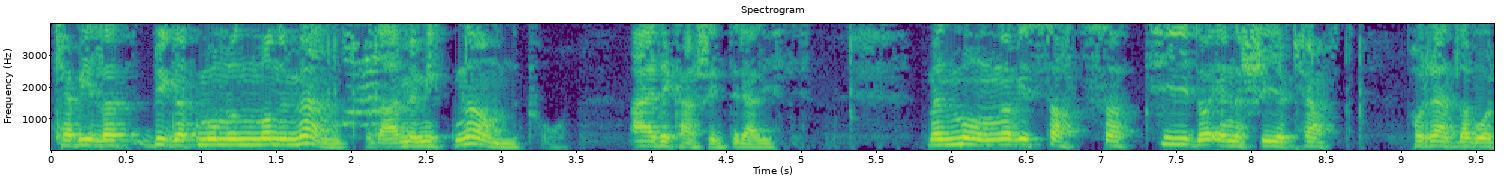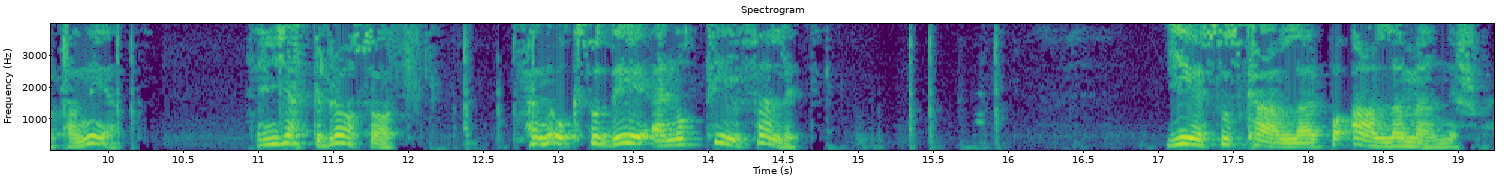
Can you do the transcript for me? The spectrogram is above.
Kan jag bilda, bygga ett monument sådär med mitt namn på? Nej, det är kanske inte är realistiskt. Men många vill satsa tid och energi och kraft på att rädda vår planet. Det är en jättebra sak. Men också det är något tillfälligt. Jesus kallar på alla människor.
